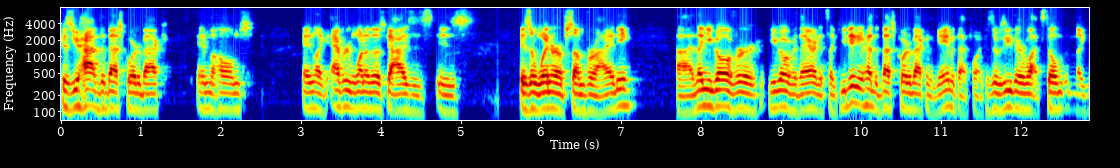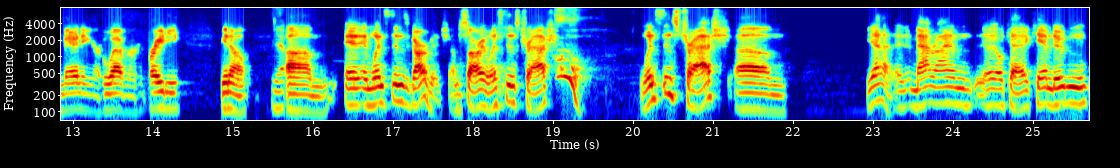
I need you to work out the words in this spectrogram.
you have the best quarterback in Mahomes, and like every one of those guys is is is a winner of some variety. Uh, and then you go over you go over there, and it's like you didn't even have the best quarterback in the game at that point because it was either what still like Manning or whoever Brady, you know. Yeah. Um, and, and Winston's garbage. I'm sorry, Winston's trash. Ooh. Winston's trash. Um, yeah, and Matt Ryan, okay. Cam Newton,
